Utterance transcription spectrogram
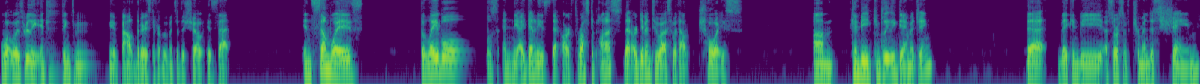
what was really interesting to me about the various different movements of the show is that in some ways the labels and the identities that are thrust upon us, that are given to us without choice, um, can be completely damaging. That they can be a source of tremendous shame,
